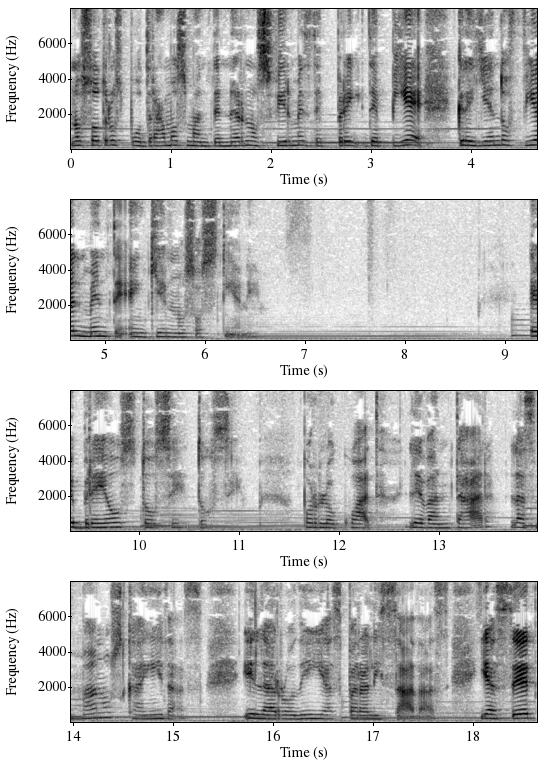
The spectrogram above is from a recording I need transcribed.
nosotros podamos mantenernos firmes de, de pie, creyendo fielmente en quien nos sostiene. Hebreos 12:12. 12. Por lo cual, levantar las manos caídas y las rodillas paralizadas y haced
